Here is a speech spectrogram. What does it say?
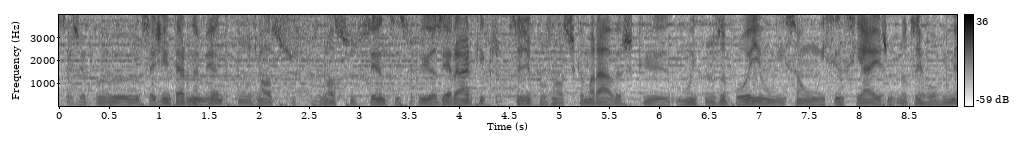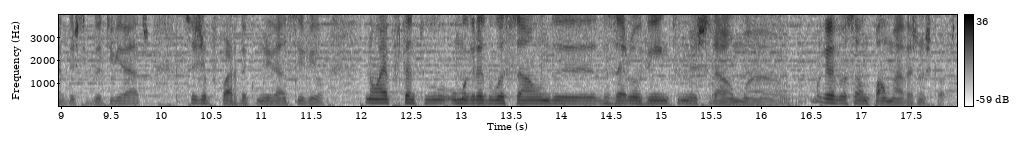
seja, por, seja internamente pelos nossos, pelos nossos docentes e superiores hierárquicos, seja pelos nossos camaradas que muito nos apoiam e são essenciais no desenvolvimento deste tipo de atividades, seja por parte da comunidade civil. Não é, portanto, uma graduação de, de 0 a 20, mas será uma, uma graduação de palmadas nas costas.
